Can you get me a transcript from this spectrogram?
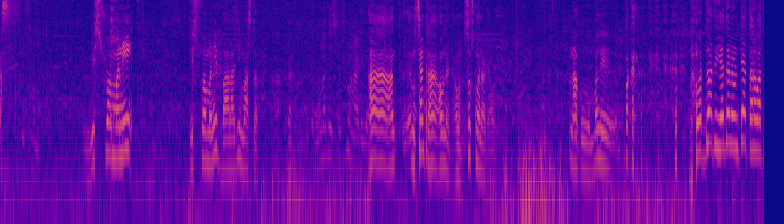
S Vishwamani Vishwamani Balaji master. Center అవునండి అవును సూక్ష్మనాడి అవును. నాకు మళ్ళీ పక్క వద్దు అది ఏదైనా ఉంటే తర్వాత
